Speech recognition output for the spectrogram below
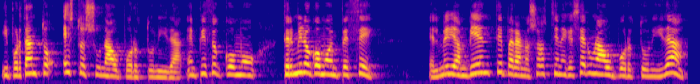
y por tanto esto es una oportunidad. Empiezo como termino como empecé el medio ambiente para nosotros tiene que ser una oportunidad.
